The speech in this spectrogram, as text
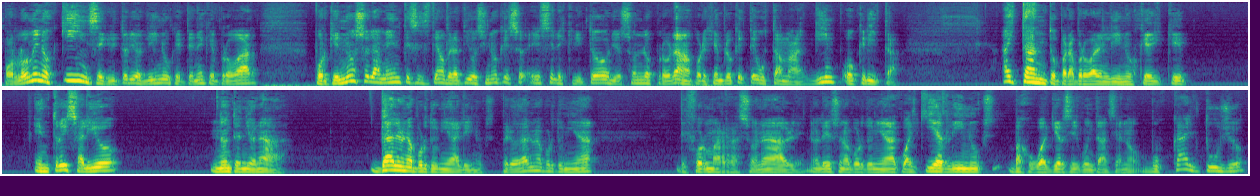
por lo menos 15 escritorios Linux que tenés que probar, porque no solamente es el sistema operativo, sino que es el escritorio, son los programas. Por ejemplo, ¿qué te gusta más, GIMP o Krita? Hay tanto para probar en Linux que el que entró y salió no entendió nada. Dale una oportunidad a Linux, pero dale una oportunidad de forma razonable. No le des una oportunidad a cualquier Linux bajo cualquier circunstancia, no. Busca el tuyo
